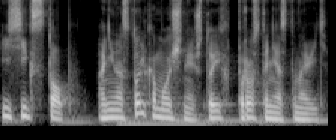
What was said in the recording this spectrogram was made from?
и SigStop. Они настолько мощные, что их просто не остановить.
